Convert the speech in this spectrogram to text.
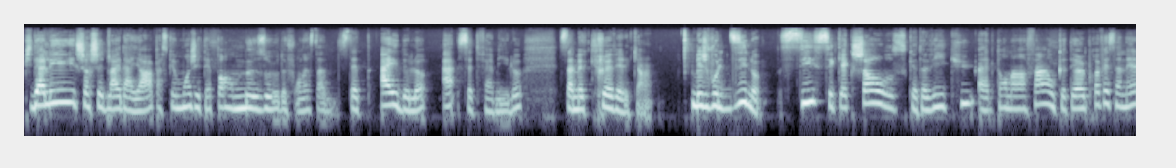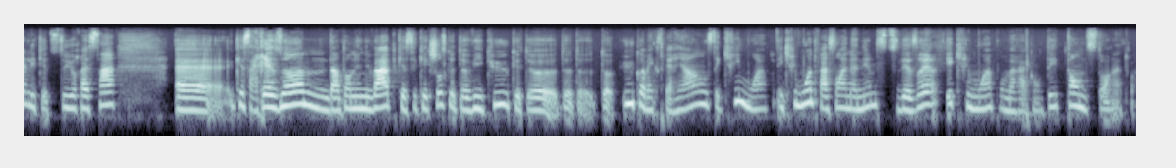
puis d'aller chercher de l'aide ailleurs parce que moi, j'étais pas en mesure de fournir cette aide-là à cette famille-là. Ça me crevait le cœur. Mais je vous le dis, là, si c'est quelque chose que tu as vécu avec ton enfant ou que tu es un professionnel et que tu ressens euh, que ça résonne dans ton univers, puis que c'est quelque chose que tu as vécu, que tu as, eu comme expérience, écris-moi. Écris-moi de façon anonyme si tu désires. Écris-moi pour me raconter ton histoire à toi.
